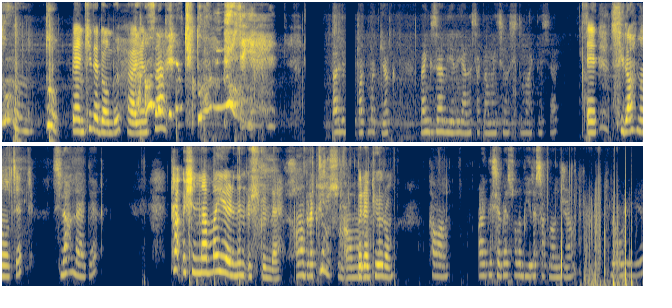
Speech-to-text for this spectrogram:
dondu. Benimki de dondu. Hayrınsa. Benimki donmuş. Ali bakmak yok. Ben güzel bir yere yani saklanmaya çalıştım arkadaşlar. E, silah ne olacak? Silah nerede? Tam ışınlanma yerinin üstünde. Ama bırakıyor musun almamı? Bırakıyorum. Tamam. Arkadaşlar ben sonra bir yere saklanacağım. Ve orayı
